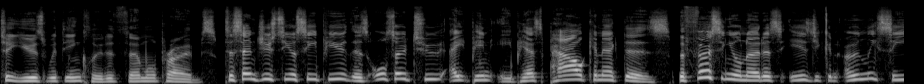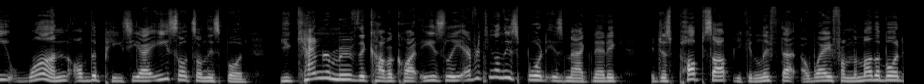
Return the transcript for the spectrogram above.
to use with the included thermal probes. To send juice to your CPU, there's also two 8-pin EPS power connectors. The first thing you'll notice is you can only see one of the PCIe slots on this board. You can remove the cover quite easily. Everything on this board is magnetic. It just pops up. You can lift that away from the motherboard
